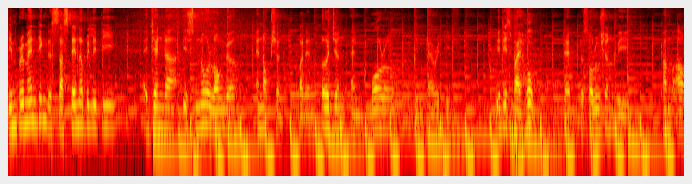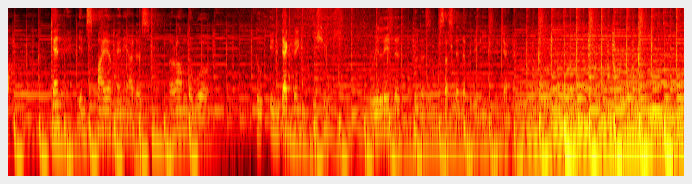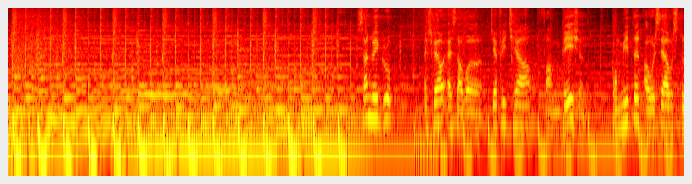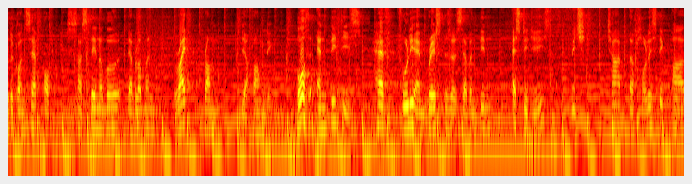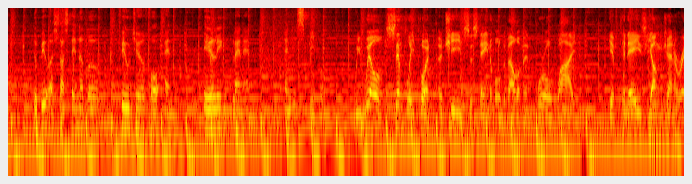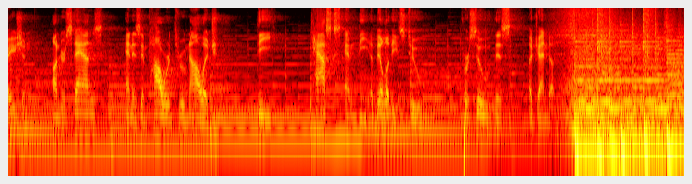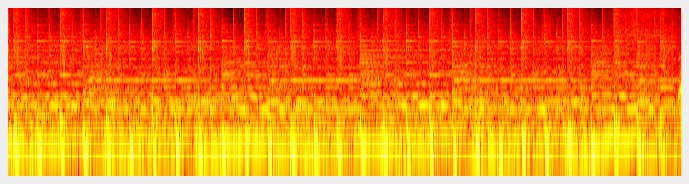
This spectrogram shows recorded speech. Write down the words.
implementing the sustainability agenda is no longer an option, but an urgent and moral imperative. It is my hope that the solution we come out can inspire many others around the world to integrating issues related to the sustainability agenda. Sunway Group as well as our Jeffrey Cheah Foundation committed ourselves to the concept of sustainable development right from their founding. Both entities have fully embraced the 17 SDGs, which chart a holistic path to build a sustainable future for an ailing planet and its people. We will, simply put, achieve sustainable development worldwide if today's young generation understands and is empowered through knowledge the tasks and the abilities to pursue this agenda.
